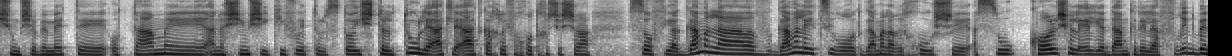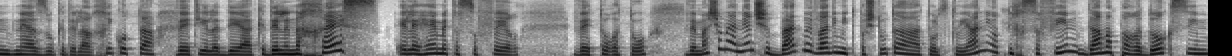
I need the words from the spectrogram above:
משום שבאמת אה, אותם אה, אנשים שהקיפו את טולסטוי השתלטו לאט-לאט, כך לפחות חששה סופיה, גם עליו, גם על היצירות, גם על הרכוש, עשו כל שלאל ידם כדי להפריד בין בני הזוג, כדי להרחיק אותה ואת ילדיה, כדי לנכס אליהם את הסופר. ואת תורתו. ומה שמעניין שבד בבד עם התפשטות הטולסטויאניות נחשפים גם הפרדוקסים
